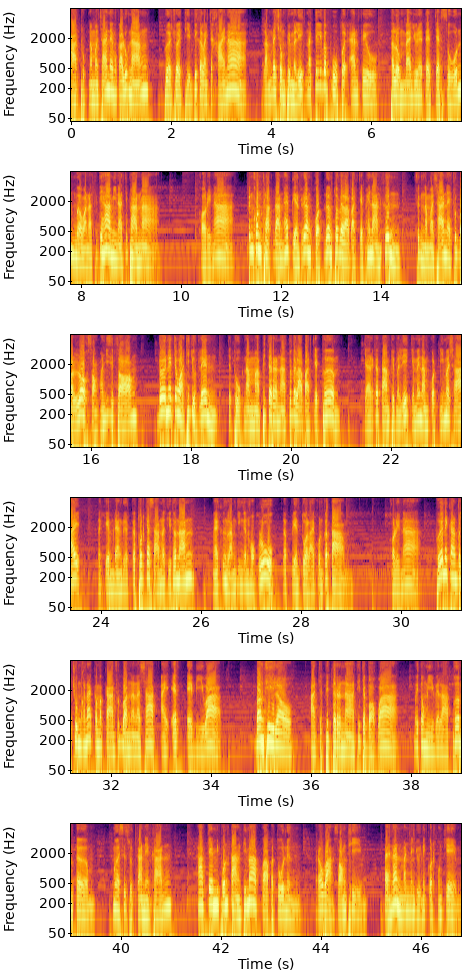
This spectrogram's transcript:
อาจถูกนำมาใช้ในวงการลูกหนัง เพื่อช่วยทีมที่กำลังจะขายหน้า หลังได้ชมพรีเมียร์ลีกนัดที่ลิเวอร์พูลเปิดแอนฟิลด์ถล่มแมนยูไนเต็ด 7-0 เมื่อวันอาทิตย์ที่ 5 มีนาที่ผ่านมา อริน่าเป็นคนผลักดันให้เปลี่ยนเรื่องกฎเรื่องทดเวลาบาดเจ็บให้นานขึ้น ซึ่งนำมาใช้ในฟุตบอลโลก 2022 โดยในจังหวะที่หยุดเล่น จะถูกนำมาพิจารณาทดเวลาบาดเจ็บเพิ่ม อย่างไรก็ตามพรีเมียร์ลีกยังไม่นำกฎนี้มาใช้ และเกมแดงเดือดก็ทดแค่ 3 นาทีเท่านั้น แม้ครึ่งหลังยิงกัน 6 ลูก และเปลี่ยนตัวหลายคนก็ตาม คอริน่าเผยในการประชุมคณะกรรมการฟุตบอลนานาชาติ IFAB ว่า บางทีเราอาจจะพิจารณาที่จะบอกว่า ไม่ต้องมีเวลาเพิ่มเติม เมื่อสิ้นสุดการแข่งขัน หากเกมมีผลต่างที่มากกว่าประตูหนึ่งระหว่าง 2 ทีม แต่นั่นมันยังอยู่ในกฎของเกม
